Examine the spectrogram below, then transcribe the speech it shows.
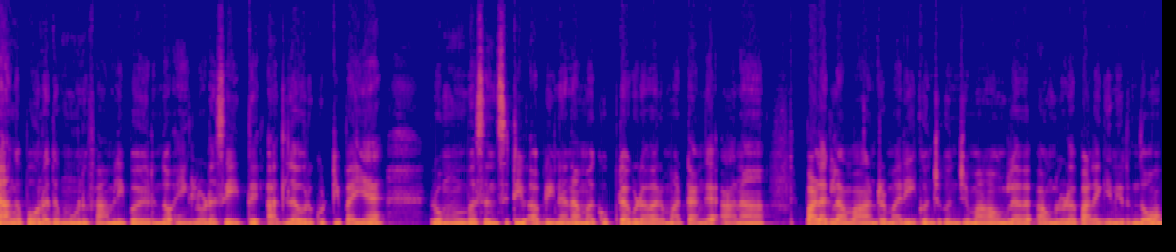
நாங்கள் போனது மூணு ஃபேமிலி போயிருந்தோம் எங்களோட சேர்த்து. அதில் ஒரு குட்டி பையன் ரொம்ப சென்சிட்டிவ் அப்படின்னா நம்ம கூப்பிட்டா கூட வரமாட்டாங்க. ஆனால் பழகலாம் வான்ற மாதிரி கொஞ்சம் கொஞ்சமாக அவங்கள அவங்களோட பழகின்னு இருந்தோம்.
